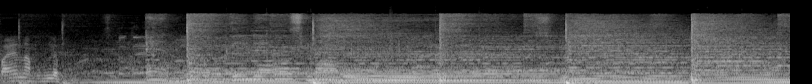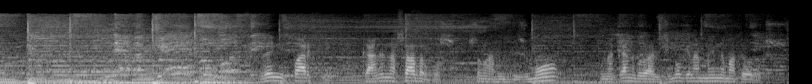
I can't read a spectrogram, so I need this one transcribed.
Α1 που βλέπουμε. Δεν υπάρχει κανένας άνθρωπος στον αθλητισμό που να κάνει πρωταθλητισμό και να μην είναι ματαιόδοξος.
